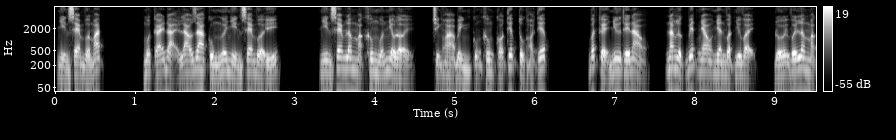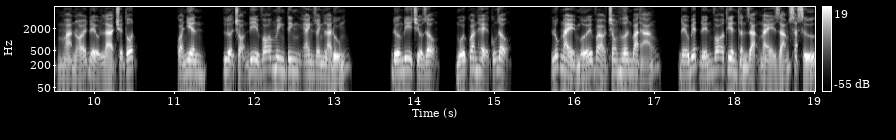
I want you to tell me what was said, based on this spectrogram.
nhìn xem vừa mắt. Một cái đại lao ra cùng ngươi nhìn xem vừa ý. Nhìn xem lâm mặc không muốn nhiều lời, trịnh hòa bình cũng không có tiếp tục hỏi tiếp. Bất kể như thế nào, năng lực biết nhau nhân vật như vậy, đối với lâm mặc mà nói đều là chuyện tốt. Quả nhiên, lựa chọn đi võ minh tinh anh doanh là đúng. Đường đi chiều rộng, mối quan hệ cũng rộng. Lúc này mới vào trong hơn ba tháng, đều biết đến võ thiên thần dạng này dám sát xứ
